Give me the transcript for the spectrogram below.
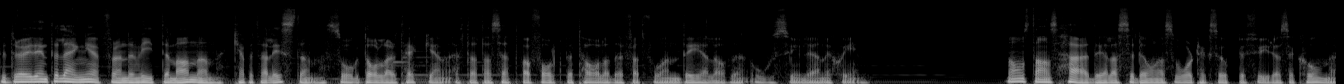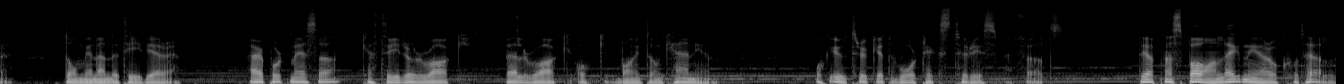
Det dröjde inte länge förrän den vite mannen, kapitalisten, såg dollartecken efter att ha sett vad folk betalade för att få en del av den osynliga energin. Någonstans här delas Sedonas Vortex upp i fyra sektioner. De jag nämnde tidigare. Airport Mesa, Cathedral Rock, Bell Rock och Boynton Canyon. Och uttrycket Vortex Turism föds. Det öppnas spaanläggningar och hotell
